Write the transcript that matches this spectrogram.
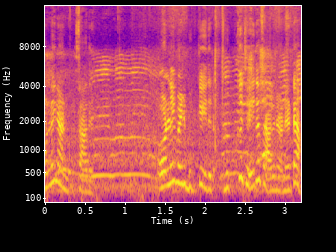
ഓൺലൈനാണ് സാധനം. ഓൺലൈൻ വഴി ബുക്ക് ചെയ്ത് ബുക്ക് ചെയ്ത സാധനമാണ് കേട്ടോ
